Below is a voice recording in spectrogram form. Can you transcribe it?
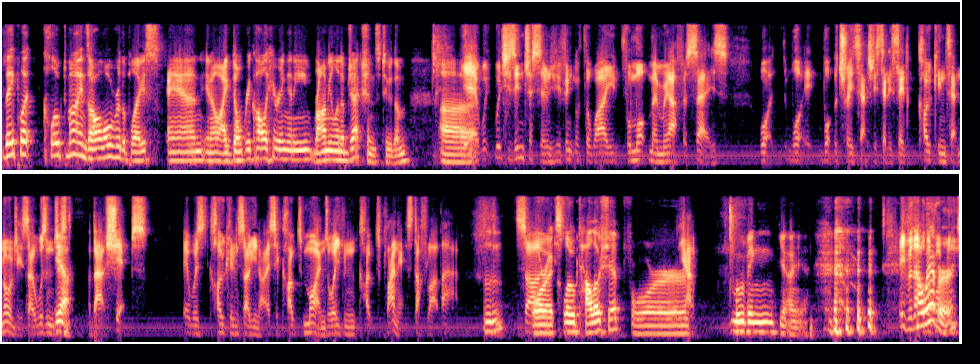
they put cloaked mines all over the place, and you know I don't recall hearing any Romulan objections to them. Uh, yeah, which is interesting if you think of the way, from what Memory Alpha says, what what it, what the treaty actually said. It said cloaking technology, so it wasn't just Yeah. about ships. It was cloaking, so you know, it's said cloaked mines or even cloaked planets, stuff like that. mhm. So Or a cloaked hollow ship for yeah, moving. Yeah, yeah. either that However-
